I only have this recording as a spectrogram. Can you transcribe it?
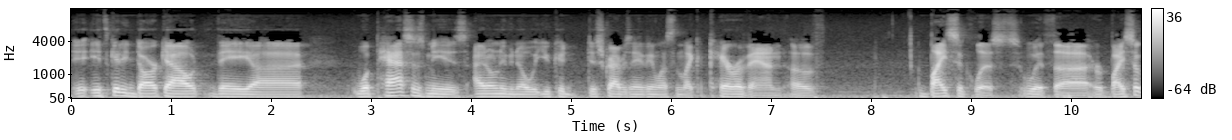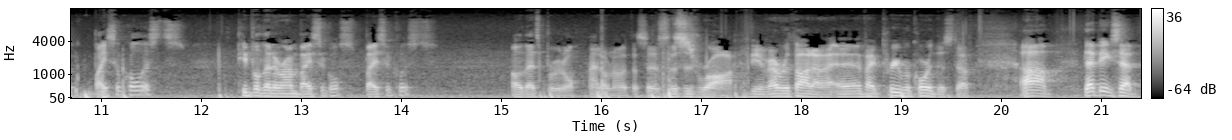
it, it's getting dark out. They uh what passes me is I don't even know what you could describe as anything less than like a caravan of bicyclists with uh, or bicycle bicyclists, people that are on bicycles, bicyclists. Oh, that's brutal. I don't know what this is. This is raw. If you've ever thought of, if I pre-record this stuff. Um, that being said,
